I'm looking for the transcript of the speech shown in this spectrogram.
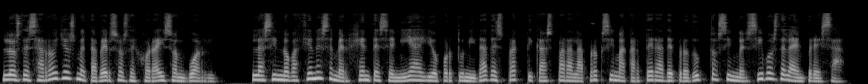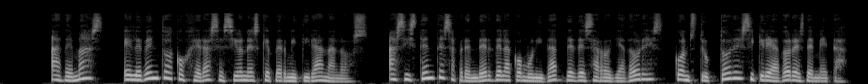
los desarrollos metaversos de Horizon World, las innovaciones emergentes en IA y oportunidades prácticas para la próxima cartera de productos inmersivos de la empresa. Además, el evento acogerá sesiones que permitirán a los asistentes aprender de la comunidad de desarrolladores, constructores y creadores de Meta.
